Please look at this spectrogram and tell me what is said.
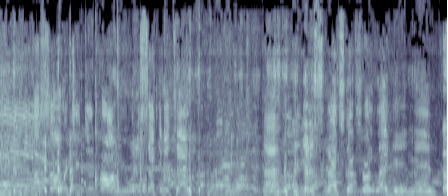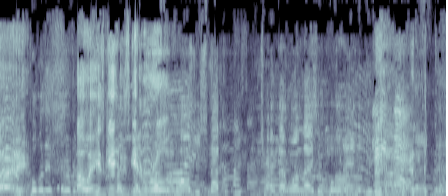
you? I saw what you I saw what you did wrong. You want a second attempt? Huh? You gotta snatch that front leg in, man. Alright. He's pulling it over. Oh, like- he's getting- like- he's getting like rolled. wrestling hold. You snap it. You, you chop that one leg and pull it in, and you the back leg, man.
